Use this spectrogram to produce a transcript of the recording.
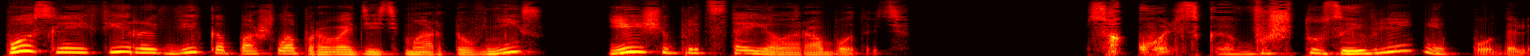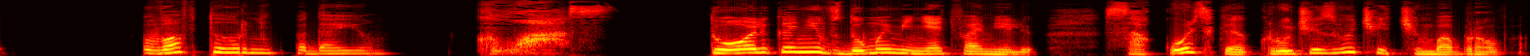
После эфира Вика пошла проводить Марту вниз, ей еще предстояло работать. «Сокольская, вы что, заявление подали?» «Во вторник подаем». «Класс! Только не вздумай менять фамилию. Сокольская круче звучит, чем Боброва».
